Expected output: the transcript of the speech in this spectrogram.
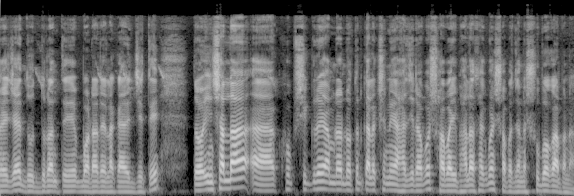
হয়ে যায় দূর দূরান্তে বর্ডার এলাকায় যেতে। তো ইনশাল্লাহ খুব শীঘ্রই আমরা নতুন কালেকশন হাজির হব। সবাই ভালো থাকবেন, সবার জন্য শুভকামনা।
